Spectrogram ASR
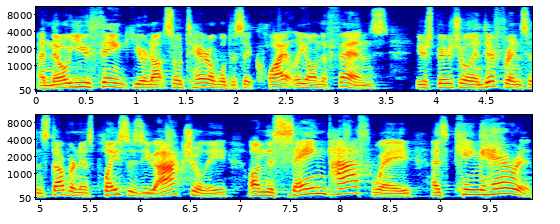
And though you think you're not so terrible to sit quietly on the fence, your spiritual indifference and stubbornness places you actually on the same pathway as King Herod,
